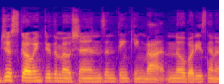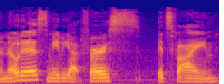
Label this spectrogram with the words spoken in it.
just going through the motions and thinking that nobody's going to notice. Maybe at first it's fine.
